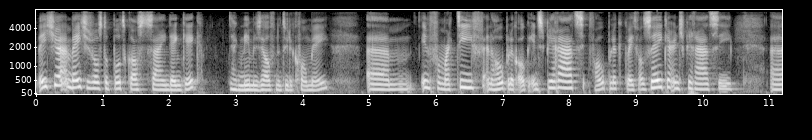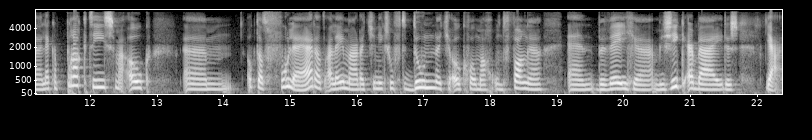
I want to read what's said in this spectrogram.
weet je, een beetje zoals de podcasts zijn, denk ik. Ja, ik neem mezelf natuurlijk gewoon mee. Ehm, informatief en hopelijk ook inspiratie. Of hopelijk, ik weet wel zeker inspiratie. Uh, lekker praktisch, maar ook, um, ook dat voelen. Hè? Dat alleen maar dat je niks hoeft te doen. Dat je ook gewoon mag ontvangen en bewegen. Muziek erbij. Dus ja,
